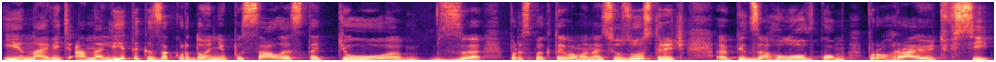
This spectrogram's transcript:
І навіть аналітики закордонні писали статтю е, з перспективами на цю зустріч е, під заголовком Програють всі.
